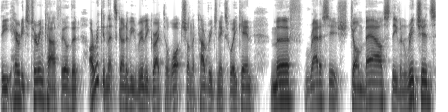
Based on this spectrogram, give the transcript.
the Heritage Touring Car field. That I reckon that's going to be really great to watch on the coverage next weekend. Murph, Radisich, John Bowe, Steven Richards.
